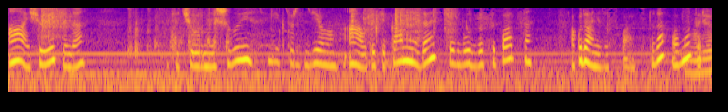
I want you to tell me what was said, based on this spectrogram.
а, еще эти, да? Такие черные швы Виктор сделал. А, вот эти камни, да, сейчас будут засыпаться. А куда они засыпаются? Туда? Вовнутрь?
